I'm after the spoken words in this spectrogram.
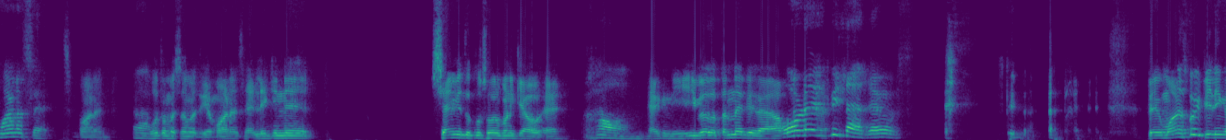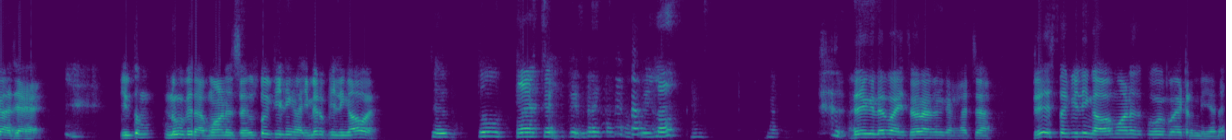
मानस है। मानस हाँ। वो तो मैं समझ गया मानस है लेकिन शैमी तो कुछ और बन क्या हो है? हाँ। है कि नहीं? तो तन्ने दे रहा है देख मानस कोई फीलिंग आ जाए। ये तो नु मेरा मानस है उसको फीलिंग मेरे फीलिंग आओ है? तो देख ले भाई छोरा ने कहा अच्छा ड्रेस तो फीलिंग आवा मानस कोई मैटर नहीं है ना.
